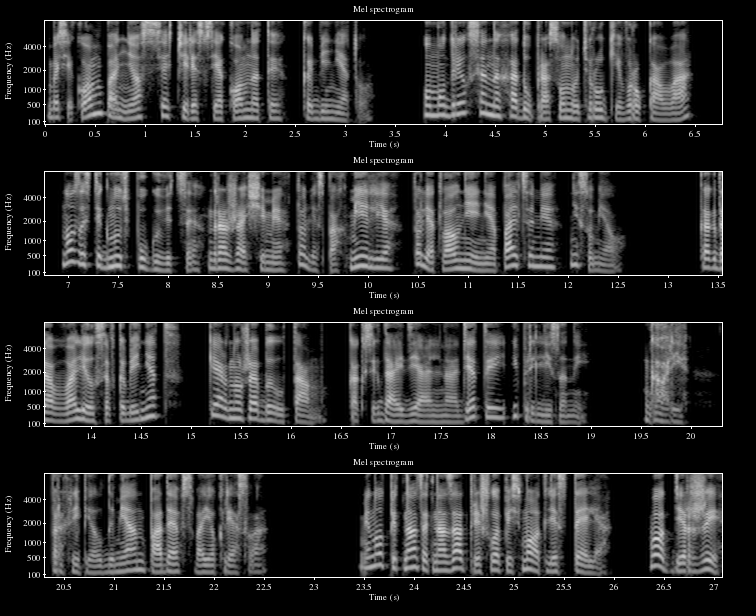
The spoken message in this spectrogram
Босиком понесся через все комнаты к кабинету. Умудрился на ходу просунуть руки в рукава, но застегнуть пуговицы, дрожащими то ли с похмелья, то ли от волнения пальцами, не сумел. Когда ввалился в кабинет, Керн уже был там, как всегда идеально одетый и прилизанный. «Говори», — прохрипел Демиан, падая в свое кресло. «Минут пятнадцать назад пришло письмо от Листеля. Вот, держи».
